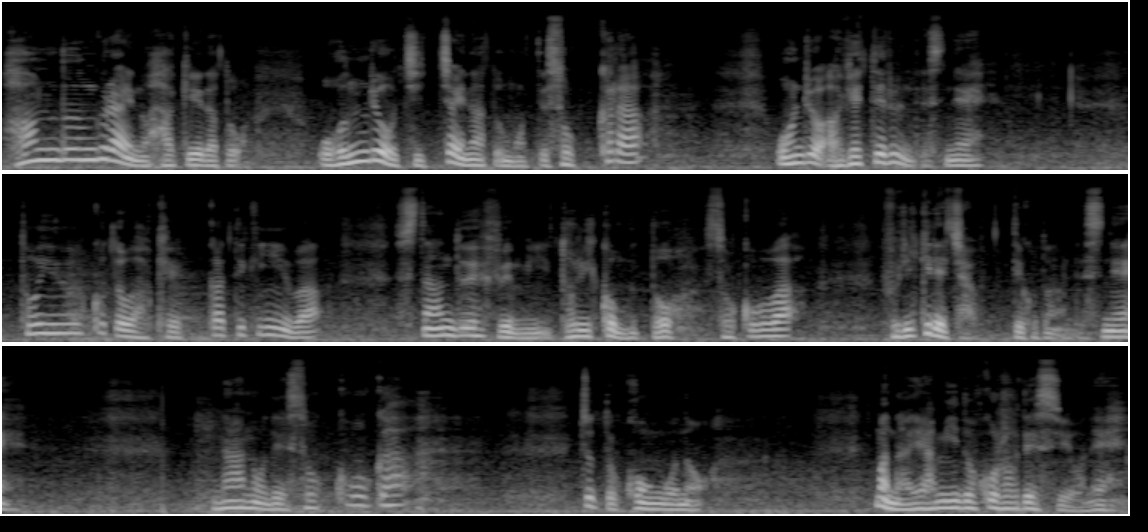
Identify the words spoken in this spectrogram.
半分ぐらいの波形だと音量ちっちゃいなと思ってそこから音量上げてるんですね。ということは結果的にはスタンド FM に取り込むとそこは振り切れちゃうっていうことなんですね。なのでそこがちょっと今後の、まあ、悩みどころですよね、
